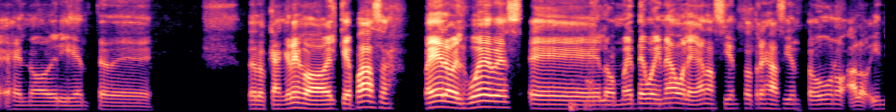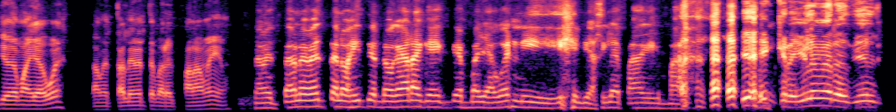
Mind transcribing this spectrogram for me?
Es el nuevo dirigente de, de los cangrejos. A ver qué pasa. Pero el jueves, eh, los Mets de Guaynabo le ganan 103 a 101 a los indios de Mayagüez lamentablemente para el panameño. Lamentablemente los indios no ganan que, en Mayagüez ni, ni así le paguen más. Increíble, pero es cierto.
